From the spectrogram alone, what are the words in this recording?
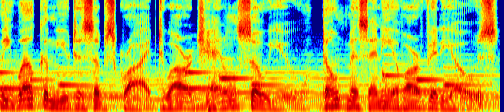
we welcome you to subscribe to our channel so you don't miss any of our videos.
